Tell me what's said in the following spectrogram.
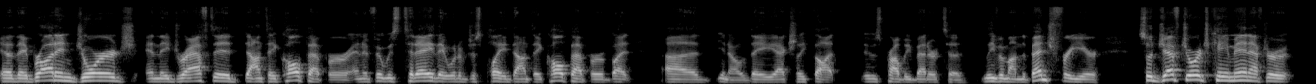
you know, they brought in George and they drafted Daunte Culpepper. And if it was today, they would have just played Daunte Culpepper. But, uh, you know, they actually thought it was probably better to leave him on the bench for a year. So Jeff George came in after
